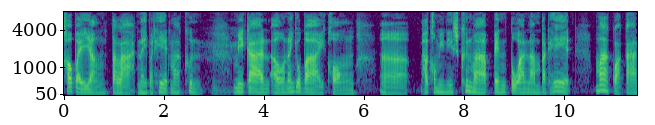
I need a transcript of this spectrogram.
เข้าไปยังตลาดในประเทศมากขึ้น มีการเอานโยบายของเออพรรคคอมมิวนิสต์ขึ้นมาเป็นตัวนำประเทศ มากกว่าการ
